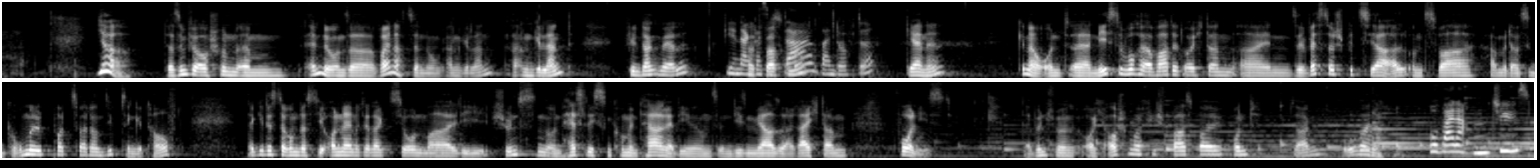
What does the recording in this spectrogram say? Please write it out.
Ja, da sind wir auch schon am Ende unserer Weihnachtssendung angelangt. Vielen Dank, Merle. Vielen Dank, dass ich da sein durfte. Gerne. Genau, und äh, nächste Woche erwartet euch dann ein Silvester-Spezial. Und zwar haben wir das Grummelpot 2017 getauft. Da geht es darum, dass die Online-Redaktion mal die schönsten und hässlichsten Kommentare, die uns in diesem Jahr so erreicht haben, vorliest. Da wünschen wir euch auch schon mal viel Spaß bei und sagen frohe Weihnachten. Frohe Weihnachten. Tschüss.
